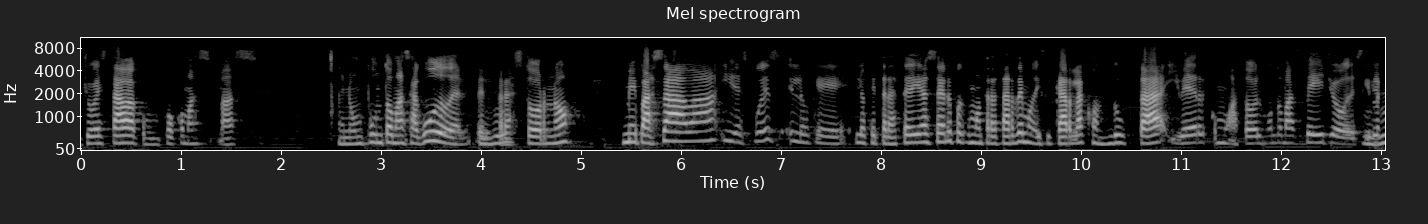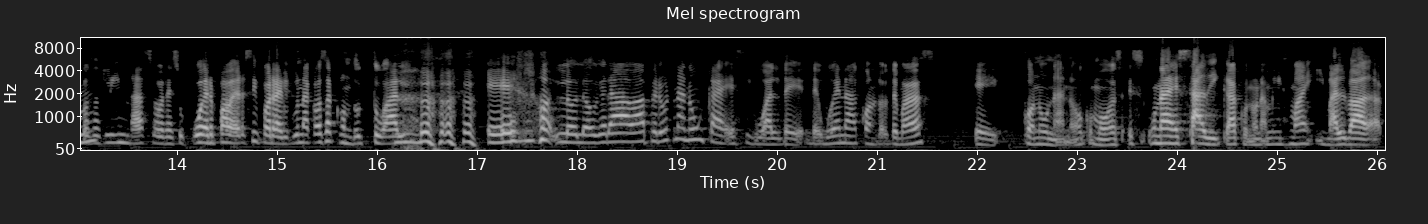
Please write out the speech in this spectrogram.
yo, estaba como un poco más, más, en un punto más agudo del, trastorno, me pasaba y después lo que, lo que traté de hacer fue como tratar de modificar la conducta y ver como a todo el mundo más bello, decirle cosas lindas sobre su cuerpo, a ver si por alguna cosa conductual eh, lo, lograba, pero una nunca es igual de, de buena con los demás. Eh, con una, ¿no? Como es, una es sádica con una misma y malvada.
